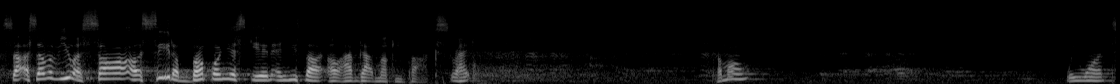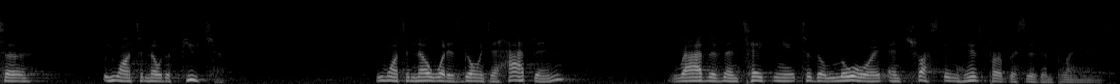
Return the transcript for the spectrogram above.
So, some of you saw or seen a bump on your skin and you thought, oh, I've got monkeypox, right? Come on. We want to, we want to know the future. We want to know what is going to happen rather than taking it to the Lord and trusting His purposes and plans.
